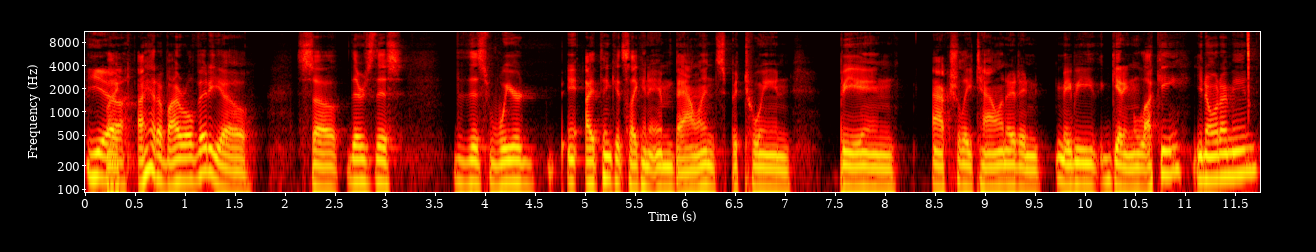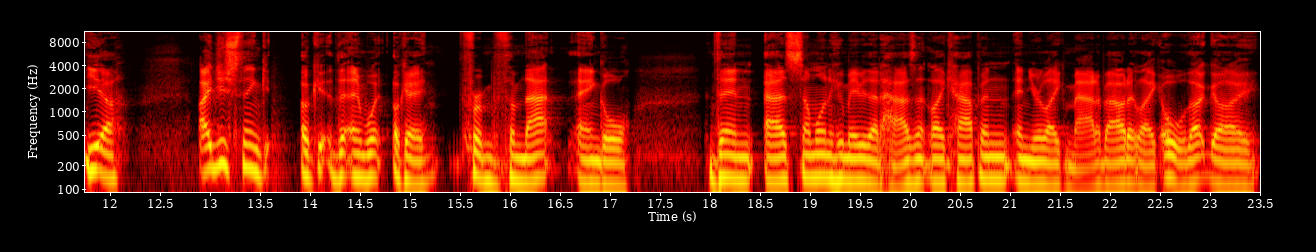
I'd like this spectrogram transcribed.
Yeah. Like I had a viral video. So there's this this weird I think it's like an imbalance between being actually talented and maybe getting lucky, you know what I mean? Yeah, I just think okay, the, and what okay from from that angle, then as someone who maybe that hasn't like happened, and you're like mad about it, like oh that guy,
